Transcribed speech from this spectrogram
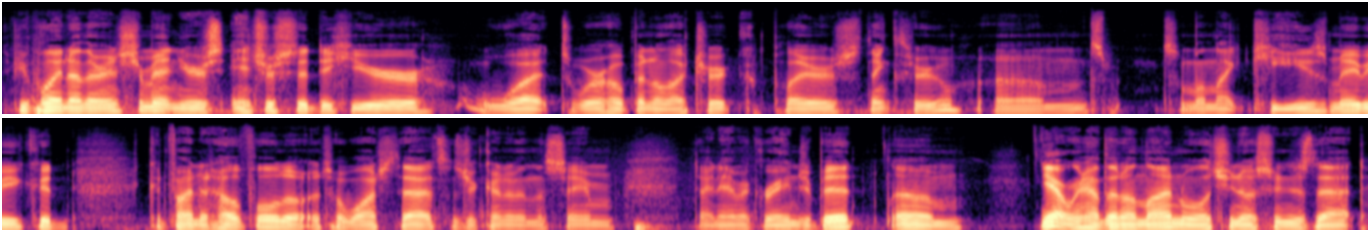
if you play another instrument and you're just interested to hear what we're hoping electric players think through, um, someone like Keys maybe could could find it helpful to, to watch that since you're kind of in the same dynamic range a bit. Um, yeah, we're gonna have that online. We'll let you know as soon as that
